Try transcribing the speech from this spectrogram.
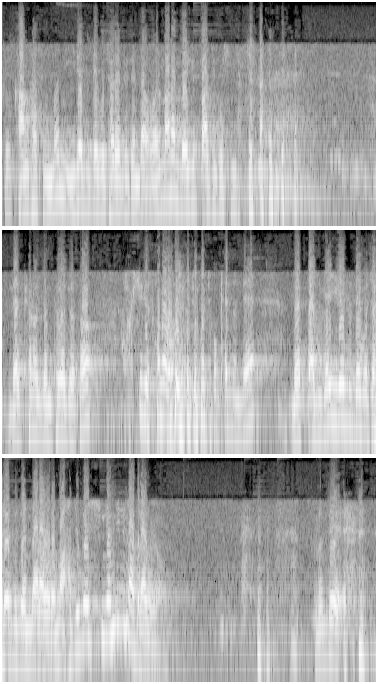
그 강사 스님은 이래도 되고 저래도 된다고 얼마나 맥이 빠지고 신경질 나는지 내 편을 좀 들어줘서 확실히 손을 올려주면 좋겠는데 맥 빠지게 이래도 되고 저래도 된다라고 그러면 아주 그 신경질이 나더라고요. 그런데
